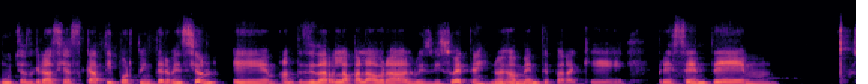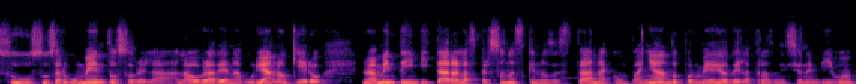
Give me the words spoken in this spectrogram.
Muchas gracias, Katy, por tu intervención. Eh, antes de darle la palabra a Luis Bisuete, nuevamente para que presente mm, sus argumentos sobre la, obra de Ana Buriano. Quiero nuevamente invitar a las personas que nos están acompañando por medio de la transmisión en vivo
